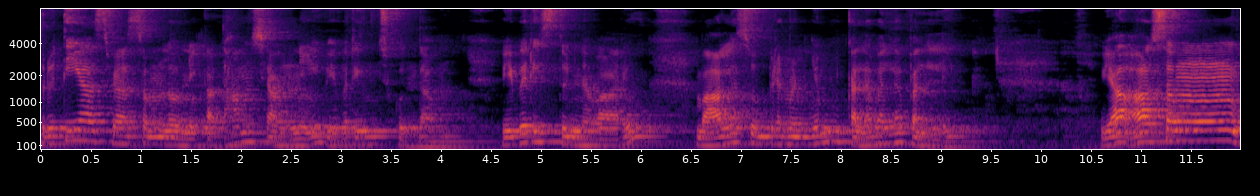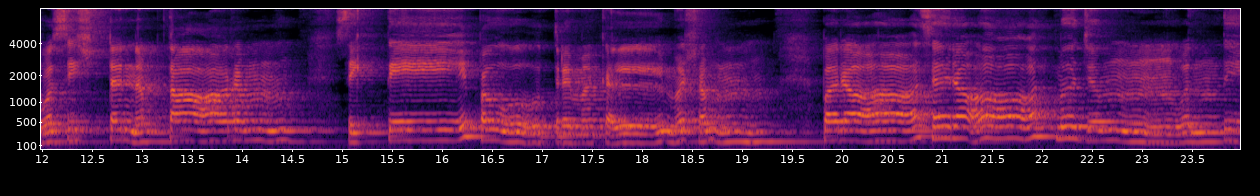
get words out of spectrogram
తృతీయాశ్వాసంలోని కథాంశాన్ని వివరించుకుందాం. వివరిస్తున్నవారు బాలసుబ్రహ్మణ్యం కలవలపల్లి. వ్యాసం వసిష్ఠనప్తారం శక్తే పౌత్రమకల్మషం పరాశరాత్మజం వందే.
